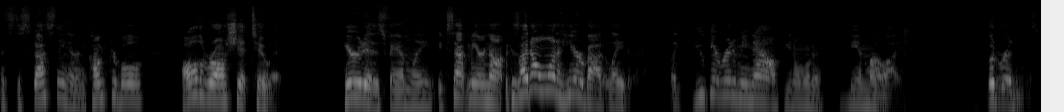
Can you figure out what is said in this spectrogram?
that's disgusting and uncomfortable, all the raw shit to it. Here it is, family. Accept me or not, because I don't want to hear about it later. Like, you get rid of me now if you don't want to be in my life. Good riddance.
